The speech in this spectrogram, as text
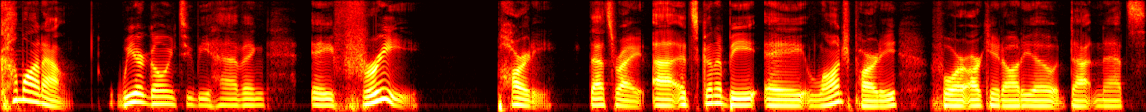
come on out. We are going to be having a free party. That's right. Uh, it's going to be a launch party for ArcadeAudio.net's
